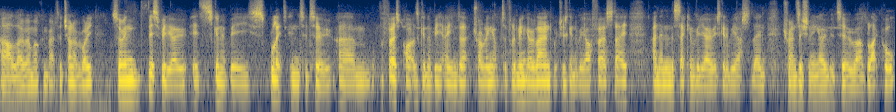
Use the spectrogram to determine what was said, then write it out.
Hello and welcome back to the channel everybody. So in this video it's going to be split into two. Um, the first part is going to be aimed at travelling up to Flamingo Land which is going to be our first day and then in the second video it's going to be us then transitioning over to uh, Blackpool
